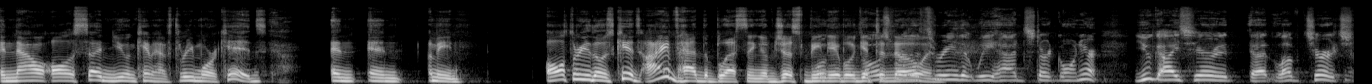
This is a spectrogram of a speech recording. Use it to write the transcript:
and now all of a sudden you and Kim have three more kids, yeah. and and I mean. All three of those kids, I've had the blessing of just being Well, able to get to know. Those were the three that we had start going here. You guys here at, at Love Church,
